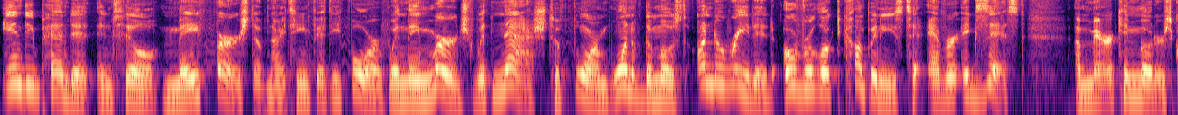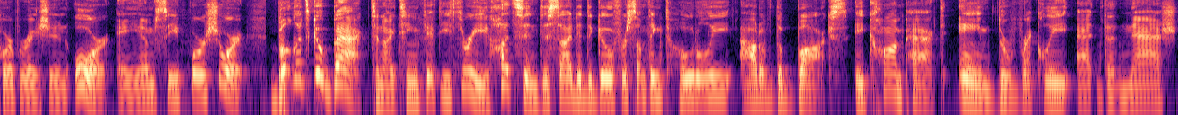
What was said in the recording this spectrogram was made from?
independent until May 1st of 1954 when they merged with Nash to form one of the most underrated, overlooked companies to ever exist. American Motors Corporation, or AMC for short. But let's go back to 1953. Hudson decided to go for something totally out of the box, a compact aimed directly at the Nash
